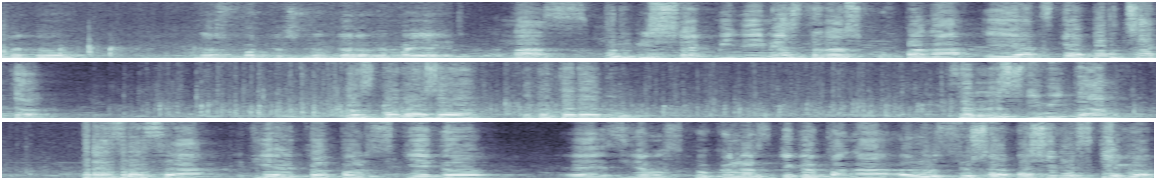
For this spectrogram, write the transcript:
Zapraszamy do nasz poczet sztandarowy. Moje... Nas, burmistrza gminy i miasta Raszków, pana Jacka Barczaka, gospodarza tego terenu. Serdecznie witam prezesa Wielkopolskiego e, Związku Kolarskiego, pana Lucjusza Wasilewskiego.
